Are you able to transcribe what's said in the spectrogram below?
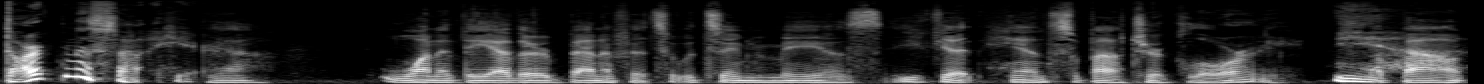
darkness out of here. Yeah. One of the other benefits, it would seem to me, is you get hints about your glory, yes. about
